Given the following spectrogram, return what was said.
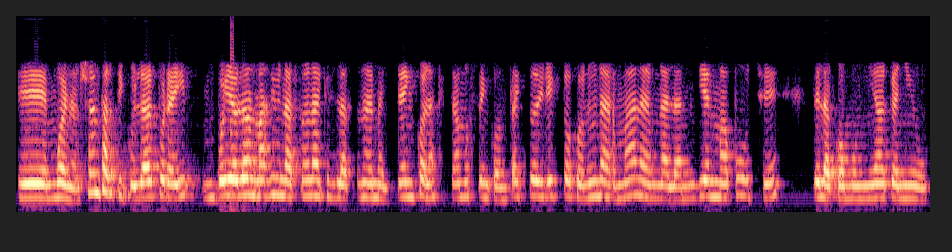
Eh, bueno, yo en particular por ahí voy a hablar más de una zona que es la zona de Maitén, con la que estamos en contacto directo con una hermana, una lamien mapuche, de la comunidad Cañú.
